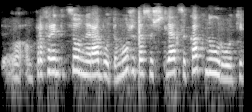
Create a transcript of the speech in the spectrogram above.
профориентационная работа может осуществляться как на уроке,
